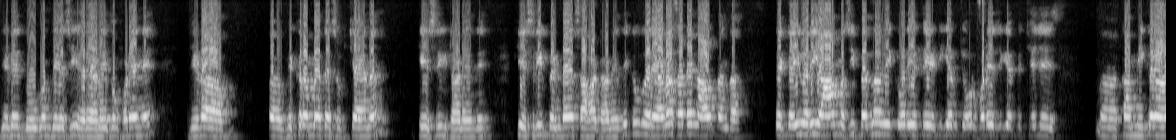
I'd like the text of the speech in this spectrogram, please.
ਜਿਹੜੇ ਦੋ ਬੰਦੇ ਅਸੀਂ ਹਰਿਆਣੇ ਤੋਂ ਫੜੇ ਨੇ ਜਿਹੜਾ ਵਿਕਰਮ ਹੈ ਤੇ ਸੁਖਚੈਨ ਹੈ ਕੇਸਰੀ ਥਾਣੇ ਦੇ ਕੇਸਰੀ ਪਿੰਡ ਹੈ ਸਾਹਾ ਥਾਣੇ ਦੇ ਕਿਉਂਕਿ ਹਰਿਆਣਾ ਸਾਡੇ ਨਾਲ ਪੈਂਦਾ। ਤੇ ਕਈ ਵਾਰੀ ਆਮ ਅਸੀਂ ਪਹਿਲਾਂ ਵੀ ਇੱਕ ਵਾਰੀ ਇੱਥੇ ਏਟੀਐਮ ਚੋਰ ਫੜੇ ਸੀਗੇ ਪਿੱਛੇ ਜੇ ਅ, ਕਾਮੀ ਕਰਾਂ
